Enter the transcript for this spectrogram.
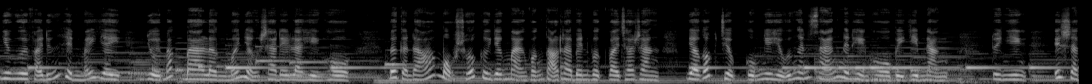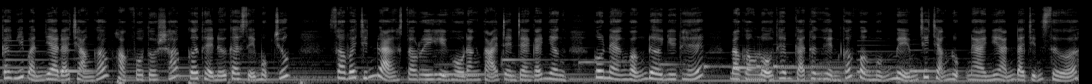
Nhiều người phải đứng hình mấy giây, dụi mắt ba lần mới nhận ra đây là Hiền Hồ. Bên cạnh đó, một số cư dân mạng vẫn tỏ ra bên vực và cho rằng do góc chụp cũng như hiệu ứng ánh sáng nên Hiền Hồ bị dìm nặng. Tuy nhiên, ít ra các nhiếp ảnh gia đã chọn góc hoặc photoshop cơ thể nữ ca sĩ một chút. So với chính đoạn story Hiền Hồ đăng tải trên trang cá nhân, cô nàng vẫn đơ như thế mà còn lộ thêm cả thân hình có phần mũm mỉm chứ chẳng nuột nà như ảnh đã chỉnh sửa.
